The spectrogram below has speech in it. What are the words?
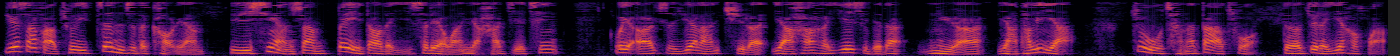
约沙法出于政治的考量，与信仰上被盗的以色列王亚哈结亲，为儿子约兰娶了亚哈和耶喜别的女儿亚塔利亚，铸成了大错，得罪了耶和华。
